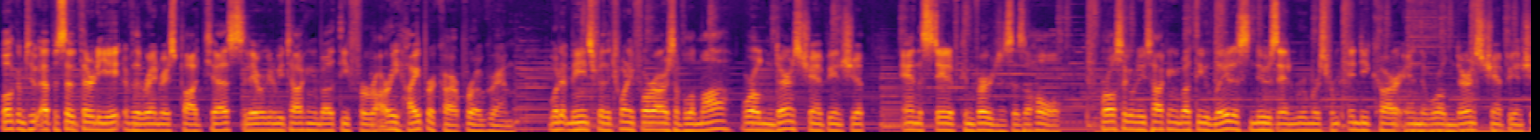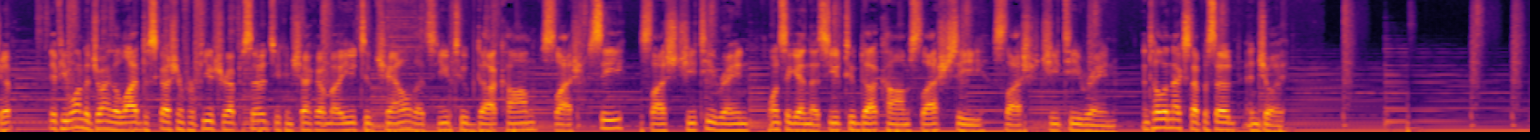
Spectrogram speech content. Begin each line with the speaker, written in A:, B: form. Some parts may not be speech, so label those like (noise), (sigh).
A: Welcome to episode 38 of the Rain Race podcast. Today we're going to be talking about the Ferrari Hypercar program, what it means for the 24 Hours of Le Mans, World Endurance Championship, and the state of convergence as a whole. We're also going to be talking about the latest news and rumors from IndyCar and the World Endurance Championship. If you want to join the live discussion for future episodes, you can check out my YouTube channel. That's youtube.com slash C slash GTRain. Once again, that's youtube.com slash C slash GTRain. Until the next episode, enjoy.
